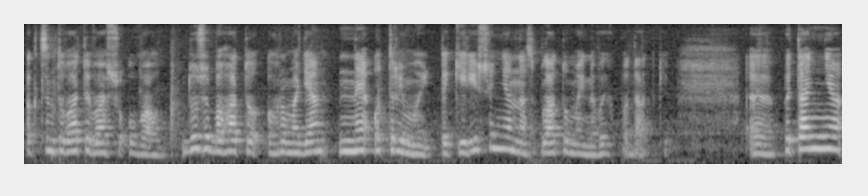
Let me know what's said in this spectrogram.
акцентувати вашу увагу. Дуже багато громадян не отримують такі рішення на сплату майнових податків. Е, Питання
